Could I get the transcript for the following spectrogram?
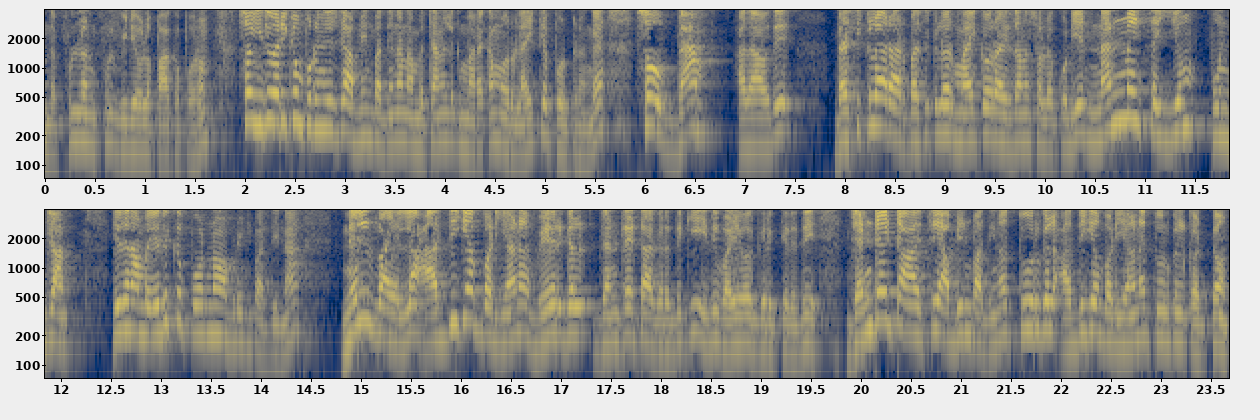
அந்த ஃபுல் அண்ட் ஃபுல் வீடியோவில் பார்க்க போகிறோம் ஸோ இது வரைக்கும் புரிஞ்சிச்சு அப்படின்னு பார்த்தீங்கன்னா நம்ம சேனலுக்கு மறக்காமல் ஒரு லைக்கை போட்டுருங்க. ஸோ வேம் அதாவது வெசிகுலர் ஆர் பசிகுலர் மைக்ரோரைசான்னு சொல்லக்கூடிய நன்மை செய்யும் பூஞ்சான். இது நம்ம எதுக்கு போடணும் அப்படின்னு பார்த்தீங்கன்னா நெல் வயல்ல அதிகப்படியான வேர்கள் ஜென்ரேட் ஆகிறதுக்கு இது வழிவகுக்கிறது ஜென்ரேட் ஆச்சு அப்படின்னு பாத்தீங்கன்னா தூர்கள் அதிகப்படியான தூர்கள் கட்டும்.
